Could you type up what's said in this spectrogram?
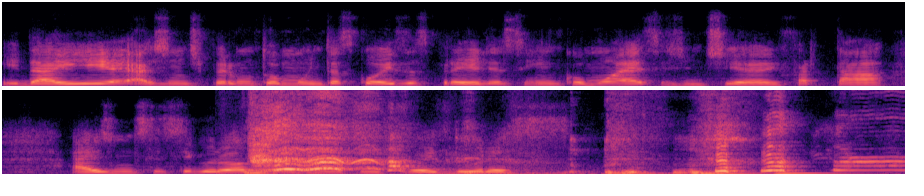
E daí a gente perguntou muitas coisas pra ele, assim, como é, se a gente ia infartar. Aí a gente se segurou as mãozinhas, assim, foi duras.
